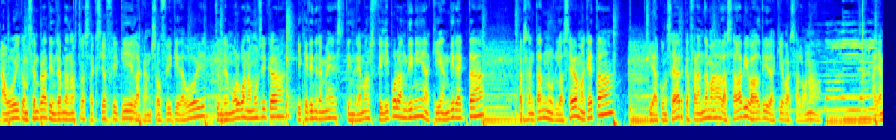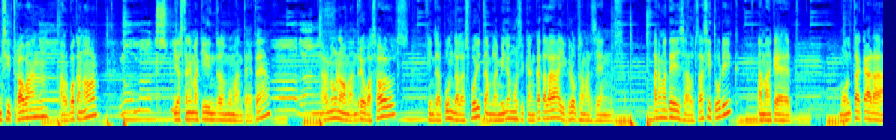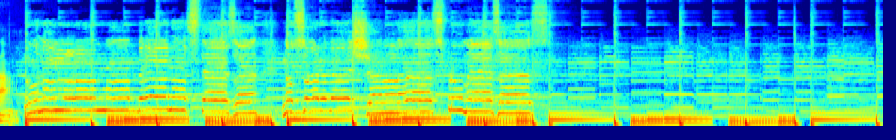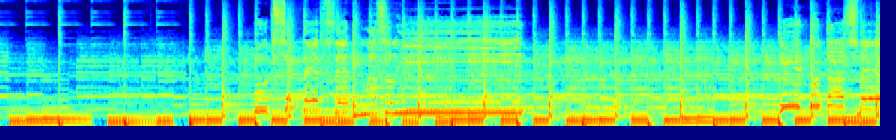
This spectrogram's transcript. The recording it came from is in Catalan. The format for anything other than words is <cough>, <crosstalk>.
Avui, com sempre, tindrem la nostra secció friki, la cançó friki d'avui, tindrem molt bona música i què tindrem més? Tindrem els Filippo Landini aquí en directe presentant-nos la seva maqueta i el concert que faran demà a la Sala Vivaldi d'aquí a Barcelona. Allà s'hi troben al Boca Nord i els tenim aquí dintre d'un momentet, eh? El meu nom, Andreu Bassols, fins al punt de les 8 amb la millor música en català i grups emergents. Ara mateix els Acid Úric amb aquest molta cara. Dona'm la mà ben estesa, no serveixen les promeses. Christmas.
